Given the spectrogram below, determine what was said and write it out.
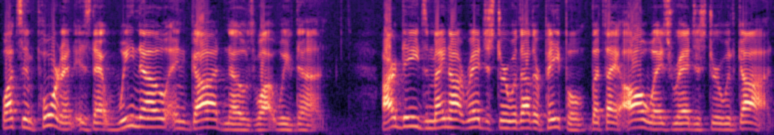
What's important is that we know and God knows what we've done. Our deeds may not register with other people, but they always register with God.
